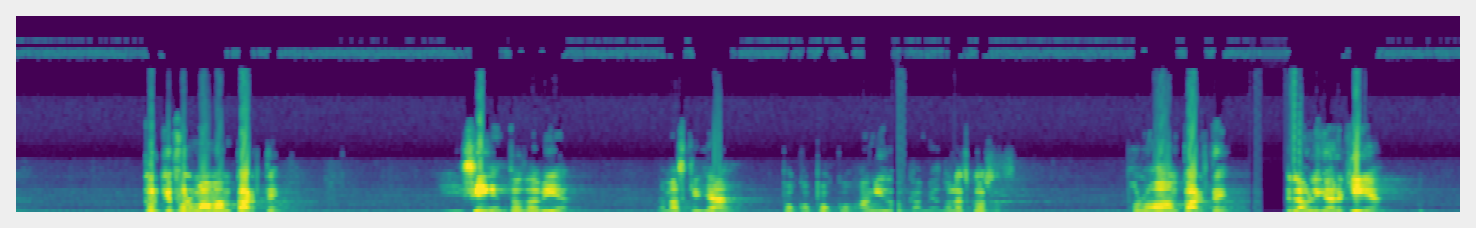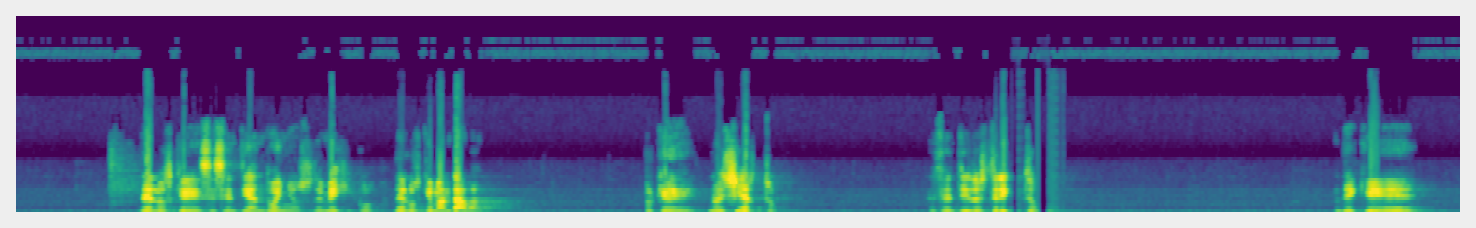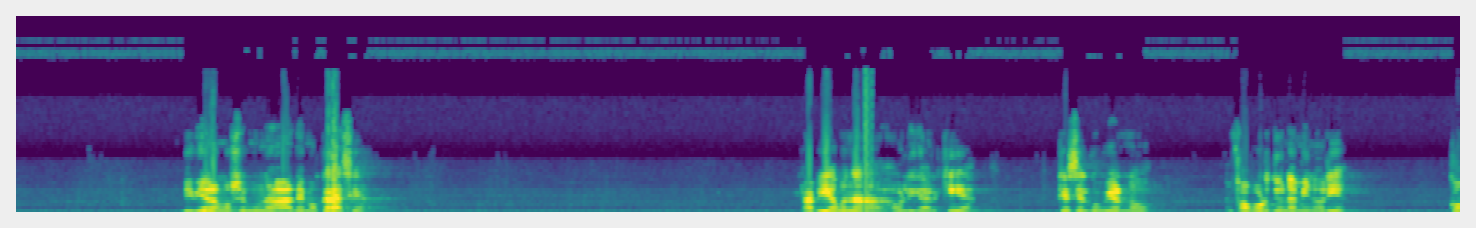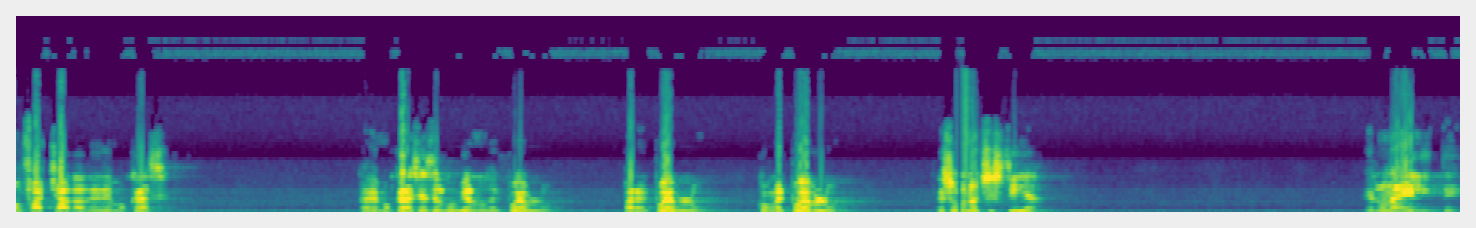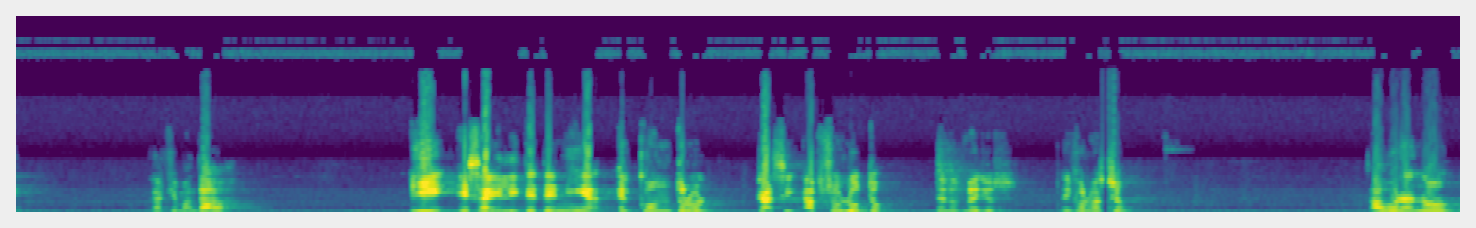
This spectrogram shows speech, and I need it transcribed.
porque formaban parte y siguen todavía, nada más que ya poco a poco han ido cambiando las cosas. Formaban parte de la oligarquía de los que se sentían dueños de México, de los que mandaban, porque no es cierto, en sentido estricto, de que viviéramos en una democracia. Había una oligarquía, que es el gobierno en favor de una minoría, con fachada de democracia. La democracia es el gobierno del pueblo, para el pueblo, con el pueblo. Eso no existía. Era una élite la que mandaba. Y esa élite tenía el control casi absoluto de los medios de información. Ahora no.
